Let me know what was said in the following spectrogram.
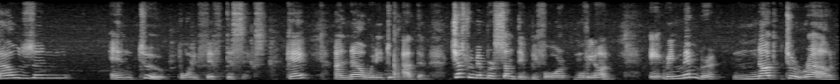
thousand and two point fifty six okay? And now we need to add them. Just remember something before moving on. Uh, remember not to round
